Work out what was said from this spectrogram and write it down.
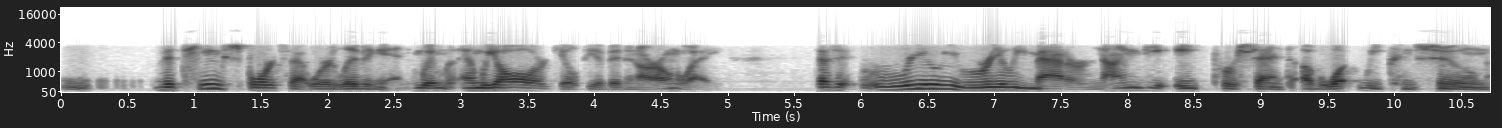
the team sports that we're living in, and we all are guilty of it in our own way. Does it really, really matter 98% of what we consume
